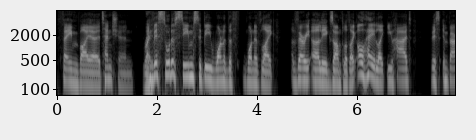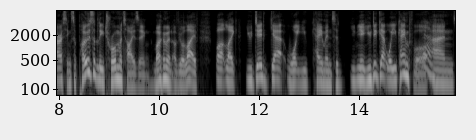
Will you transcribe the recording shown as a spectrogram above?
fame via attention. Right. And this sort of seems to be one of the one of like a very early example of like, oh hey, like you had this embarrassing, supposedly traumatizing moment of your life, but like you did get what you came into. You you did get what you came for, Yeah. and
